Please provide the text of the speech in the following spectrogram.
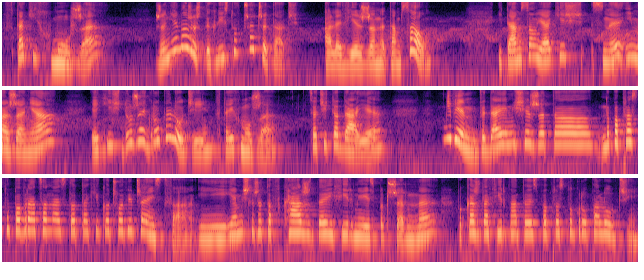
w takiej chmurze, że nie możesz tych listów przeczytać, ale wiesz, że one tam są. I tam są jakieś sny i marzenia jakiejś dużej grupy ludzi w tej chmurze. Co ci to daje? Nie wiem, wydaje mi się, że to no po prostu powraca nas do takiego człowieczeństwa. I ja myślę, że to w każdej firmie jest potrzebne, bo każda firma to jest po prostu grupa ludzi.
